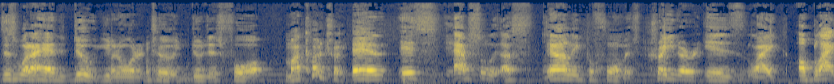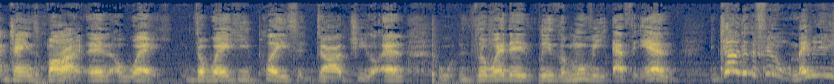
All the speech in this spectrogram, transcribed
this is what I had to do in order to do this for my country. And it's absolutely astounding performance. Traitor is like a black James Bond Right. in a way. The way he plays it, Don Cheadle, and the way they leave the movie at the end, you kind of get the feeling maybe they,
